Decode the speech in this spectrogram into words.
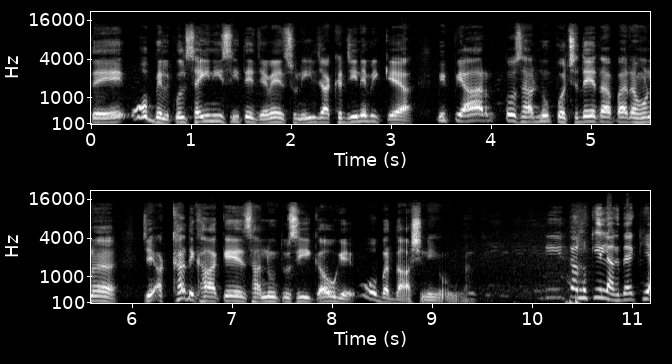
ਤੇ ਉਹ ਬਿਲਕੁਲ ਸਹੀ ਨਹੀਂ ਸੀ ਤੇ ਜਿਵੇਂ ਸੁਨੀਲ ਜਾਖੜ ਜੀ ਨੇ ਵੀ ਕਿਹਾ ਵੀ ਪਿਆਰ ਤੋਂ ਸਾਨੂੰ ਪੁੱਛਦੇ ਤਾਂ ਪਰ ਹੁਣ ਜੇ ਅੱਖਾਂ ਦਿਖਾ ਕੇ ਸਾਨੂੰ ਤੁਸੀਂ ਕਹੋਗੇ, ਉਹ ਬਰਦਾਸ਼ਤ ਨਹੀਂ ਹੋਊਗਾ। ਤੁਹਾਨੂੰ ਕੀ ਲੱਗਦਾ ਕਿ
